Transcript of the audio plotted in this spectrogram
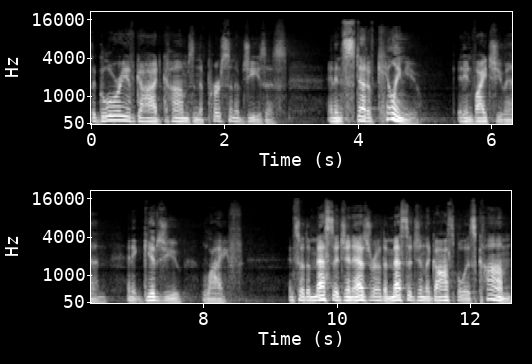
The glory of God comes in the person of Jesus. And instead of killing you, it invites you in and it gives you life. And so the message in Ezra, the message in the gospel is come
